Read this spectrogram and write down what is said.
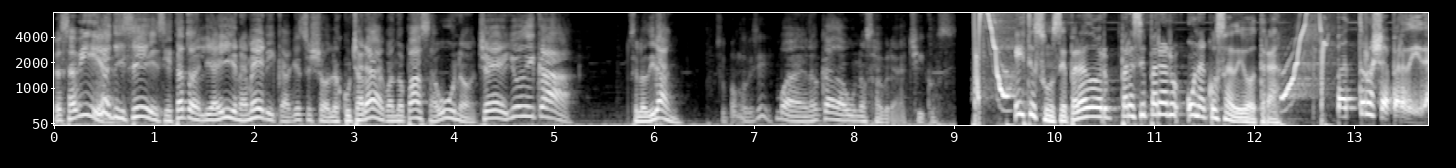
Lo sabía. Y te dice, si está todo el día ahí en América, qué sé yo, lo escuchará cuando pasa uno. Che, Yudica. Se lo dirán. Supongo que sí. Bueno, cada uno sabrá, chicos. Este es un separador para separar una cosa de otra. Patrulla perdida.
